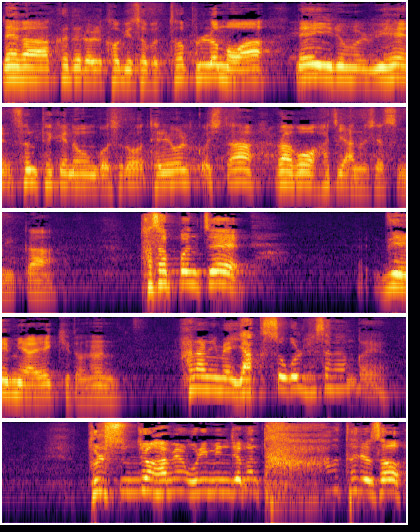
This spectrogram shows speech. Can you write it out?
내가 그들을 거기서부터 불러 모아 내 이름을 위해 선택해 놓은 곳으로 데려올 것이다 라고 하지 않으셨습니까? 다섯 번째 느에미아의 기도는 하나님의 약속을 회상한 거예요. 불순종하면 우리 민족은 다 흩어져서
